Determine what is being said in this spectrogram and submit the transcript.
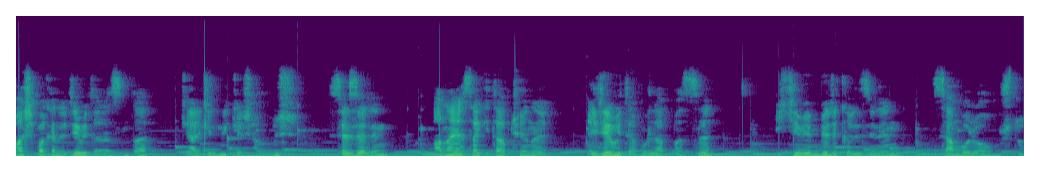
Başbakan Ecevit arasında gerginlik yaşanmış, Sezer'in anayasa kitapçığını Ecevit'e fırlatması 2001 krizinin sembolü olmuştu.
